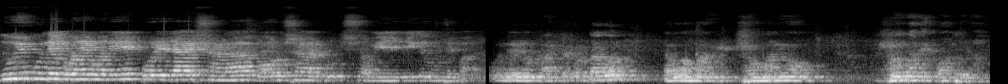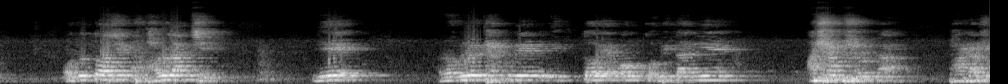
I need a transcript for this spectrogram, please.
দুই কুলে বনে বনে পড়ে যায় সারা বর্ষার উৎসবে জেগে উঠে পারে অন্যান্য কার্যকর্তাগণ এবং আমার সম্মানীয় সাংবাদিক বন্ধুরা। অত্যন্ত খুব ভালো লাগছে যে রবীন্দ্রনাথ ঠাকুরের নৃত্য এবং কবিতা নিয়ে আসাম সরকার, ভাষা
